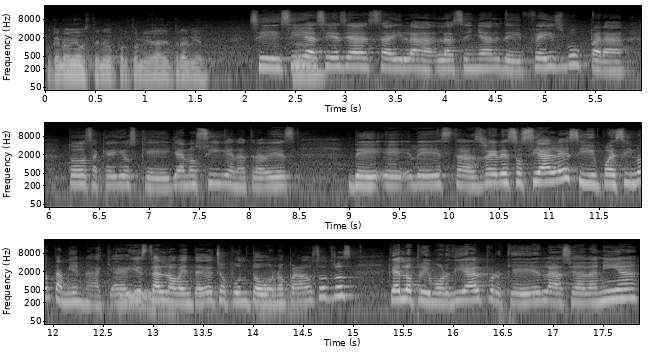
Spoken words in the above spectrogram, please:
Porque no habíamos tenido oportunidad de entrar bien. Sí, sí, así es, ya está ahí la, la señal de Facebook para todos aquellos que ya nos siguen a través de, eh, de estas redes sociales y pues si no, también aquí, ahí está el 98.1 para nosotros que es lo primordial porque es la ciudadanía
